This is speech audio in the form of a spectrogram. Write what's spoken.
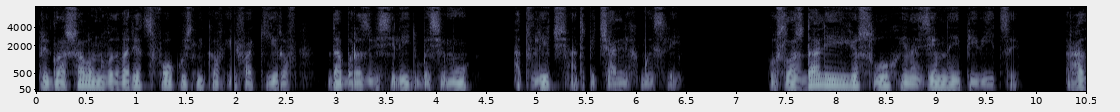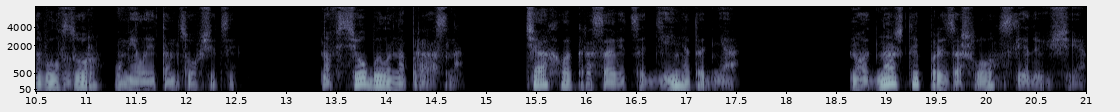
Приглашал он во дворец фокусников и факиров, дабы развеселить Басиму, отвлечь от печальных мыслей. Услаждали ее слух иноземные певицы — радовал взор умелые танцовщицы. Но все было напрасно. Чахла красавица день ото дня. Но однажды произошло следующее.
